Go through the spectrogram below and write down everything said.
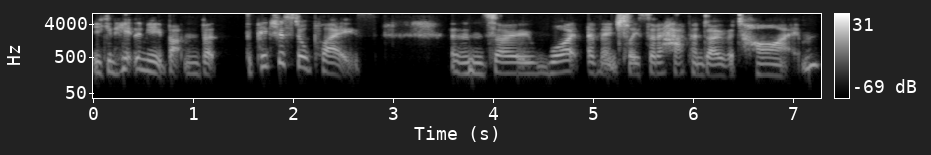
you can hit the mute button, but the picture still plays. And so what eventually sort of happened over time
